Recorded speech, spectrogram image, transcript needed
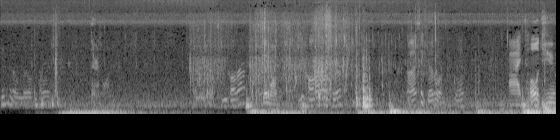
He's a little color. There's one. You call that? Good one. Did you call that one too? Oh, that's a good one. Yeah. I told you.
